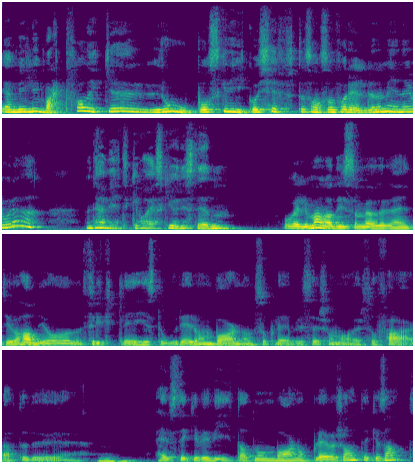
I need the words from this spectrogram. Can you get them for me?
Jeg vil i hvert fall ikke rope og skrike og kjefte sånn som foreldrene mine gjorde. Men jeg vet ikke hva jeg skal gjøre isteden. Og veldig mange av disse mødrene jeg intervjuet, hadde jo fryktelige historier om barndomsopplevelser som var så fæle at du helst ikke vil vite at noen barn opplever sånt. ikke sant?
